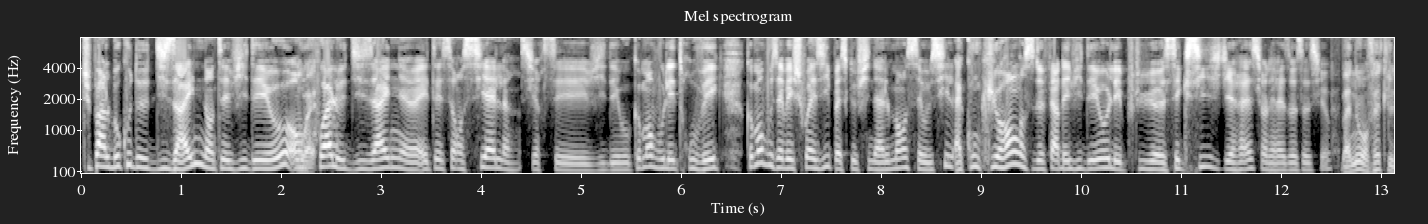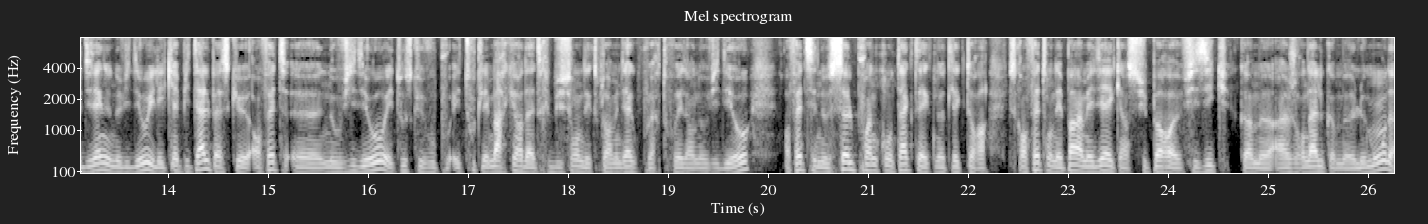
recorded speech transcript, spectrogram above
Tu parles beaucoup de design dans tes vidéos. En quoi le design est essentiel sur ces vidéos? Comment vous les trouvez? Comment vous avez choisi? Parce que finalement, c'est aussi la concurrence de faire des vidéos les plus euh, sexy, je dirais, sur les réseaux sociaux. Bah nous, en fait, le design de nos vidéos, il est capital parce que, en fait, euh, nos vidéos et tout ce que vous et toutes les marqueurs d'attribution d'Explore Media que vous pouvez retrouver dans nos vidéos, en fait, c'est nos seuls points de contact avec notre lectorat. Parce qu'en fait, on n'est pas un média avec un support euh, physique comme un journal comme Le Monde.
